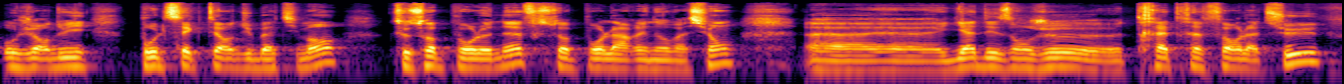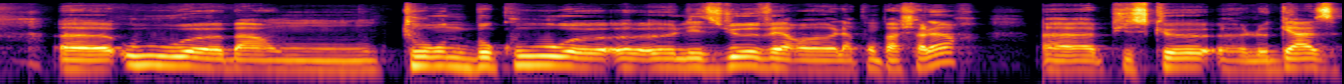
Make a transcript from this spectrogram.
aujourd'hui pour le secteur du bâtiment, que ce soit pour le neuf, que ce soit pour la rénovation. il y a des enjeux très très forts là-dessus où bah, on tourne beaucoup les yeux vers la pompe à chaleur. Euh, puisque euh, le gaz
